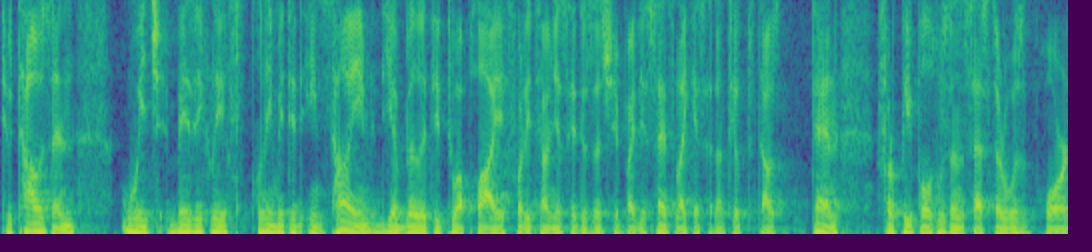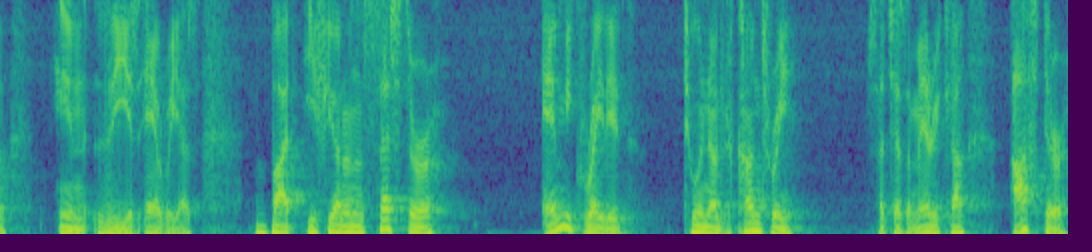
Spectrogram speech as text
2000, which basically limited in time the ability to apply for Italian citizenship by descent, like I said, until 2010, for people whose ancestor was born in these areas. But if your ancestor emigrated to another country, such as America, after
